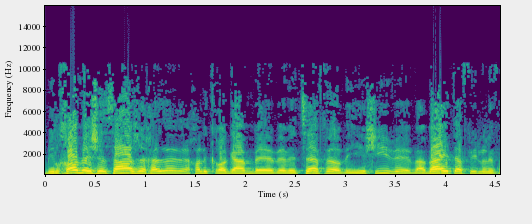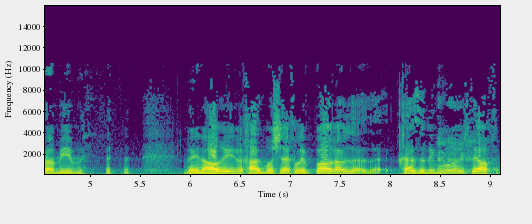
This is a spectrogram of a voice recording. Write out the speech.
מלחומה של שר של חסד יכול לקרות גם בבית ספר, בישיבה, בבית אפילו לפעמים, בין ההורים, אחד מושך לפה, חסד וגבור, שתי אוכל.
